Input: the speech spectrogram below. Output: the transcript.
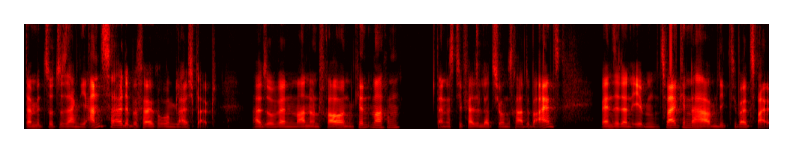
damit sozusagen die Anzahl der Bevölkerung gleich bleibt. Also wenn Mann und Frau ein Kind machen, dann ist die Fertilationsrate bei 1. Wenn sie dann eben zwei Kinder haben, liegt sie bei 2.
